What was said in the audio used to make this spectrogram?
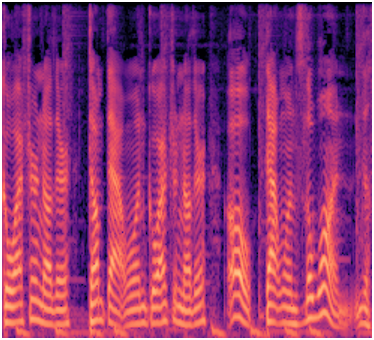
go after another dump that one, go after another. Oh, that one's the one.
